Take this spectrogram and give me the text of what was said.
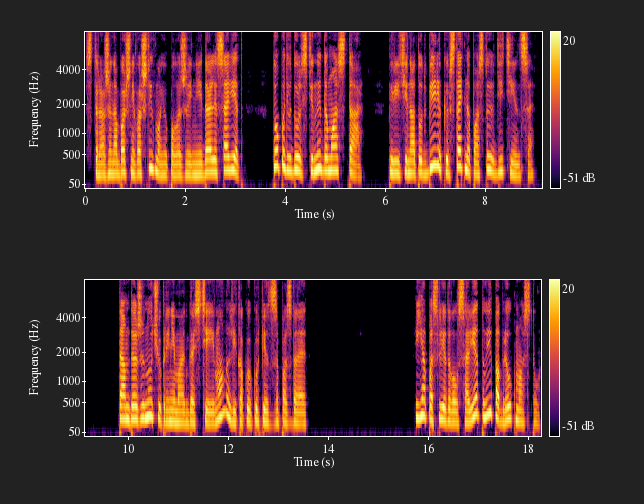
Стражи на башне вошли в мое положение и дали совет топать вдоль стены до моста, перейти на тот берег и встать на постой в детинце. Там даже ночью принимают гостей, мало ли какой купец запоздает. Я последовал совету и побрел к мосту.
